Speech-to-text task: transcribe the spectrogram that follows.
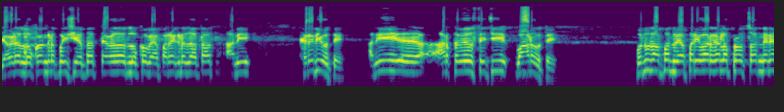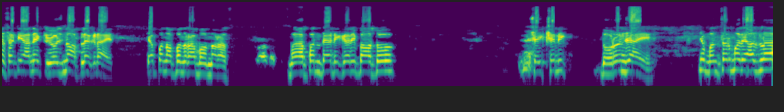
ज्यावेळेला लोकांकडे पैसे येतात त्यावेळेला लोक व्यापाऱ्याकडे जातात आणि खरेदी होते आणि अर्थव्यवस्थेची वाढ होते. म्हणून आपण व्यापारी वर्गाला प्रोत्साहन देण्यासाठी अनेक योजना आपल्याकडे आहेत. त्या पण आपण राबवणार आहोत. मग आपण त्या ठिकाणी पाहतो शैक्षणिक धोरण जे आहे जे मंचरमध्ये आजला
